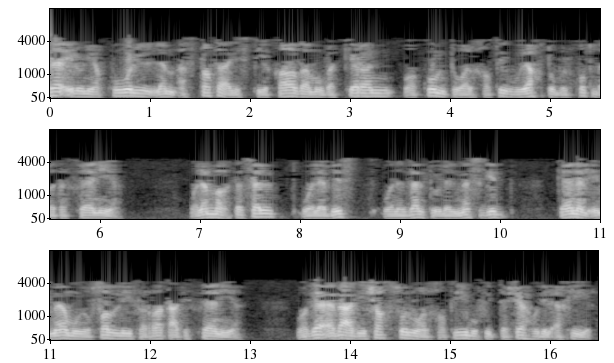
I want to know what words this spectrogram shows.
سائل يقول لم أستطع الاستيقاظ مبكرا وقمت والخطيب يخطب الخطبة الثانية. ولما اغتسلت ولبست ونزلت إلى المسجد كان الإمام يصلي في الركعة الثانية. وجاء بعدي شخص والخطيب في التشهد الأخير.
